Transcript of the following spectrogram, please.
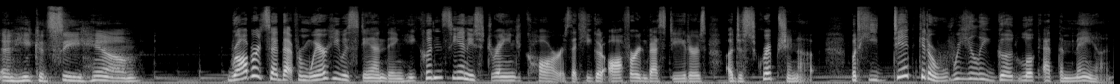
and he could see him Robert said that from where he was standing, he couldn't see any strange cars that he could offer investigators a description of, but he did get a really good look at the man.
